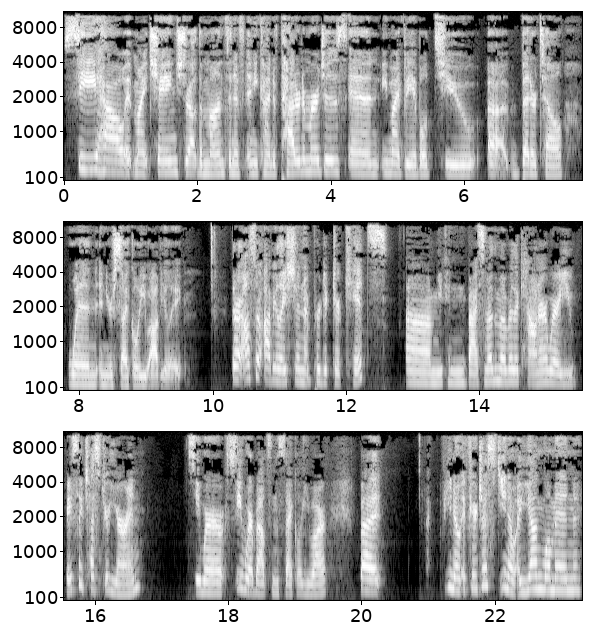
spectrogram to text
see how it might change throughout the month, and if any kind of pattern emerges, and you might be able to uh, better tell when in your cycle you ovulate. There are also ovulation predictor kits. Um, you can buy some of them over the counter where you basically test your urine, see where see whereabouts in the cycle you are. But you know, if you're just you know a young woman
